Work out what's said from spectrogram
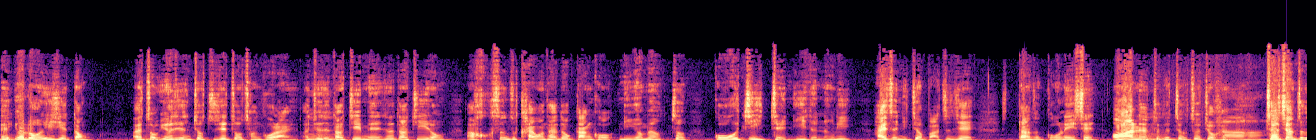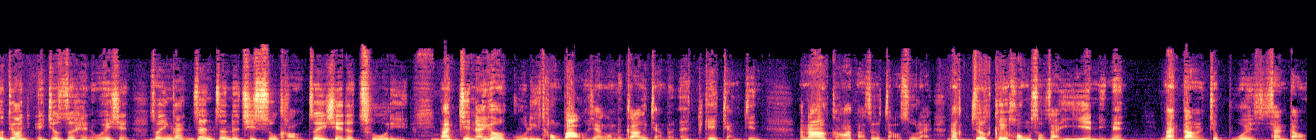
哎，又漏了一些洞。哎，走，有些人就直接坐船过来，啊，就是到金门，就到基隆，啊，甚至开放太多港口，你有没有做国际检疫的能力？还是你就把这些当成国内线？哦，那这个这这就很，像像这个地方，也就是很危险，所以应该认真的去思考这一些的处理。那进来又鼓励通报，像我们刚刚讲的，哎，给奖金，然后赶快把这个找出来，那就可以封锁在医院里面，那当然就不会散到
